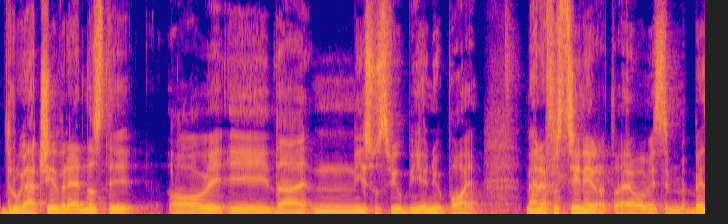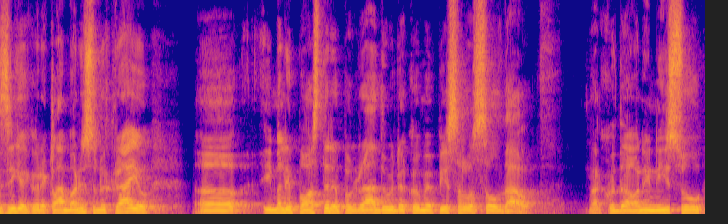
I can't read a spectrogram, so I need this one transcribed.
drugačije vrednosti ovaj, i da nisu svi ubijeni u pojam. Mene fascinira to, evo, mislim, bez ikakve reklame. Oni su na kraju uh, imali postere po gradu na kojem je pisalo sold out. Tako da oni nisu,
